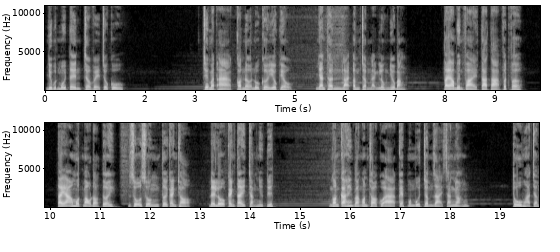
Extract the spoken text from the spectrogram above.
như một mũi tên trở về chỗ cũ. Trên mặt à còn nở nụ cười yêu kiều, nhãn thần lại âm trầm lạnh lùng như băng. Tay áo bên phải tà tà phất phơ, tay áo một màu đỏ tươi, rũ xuống tới cánh trò, để lộ cánh tay trắng như tuyết. Ngón cái và ngón trỏ của à kẹp một mũi châm dài sáng nhoáng. Tú hoa châm.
